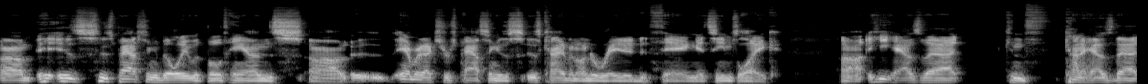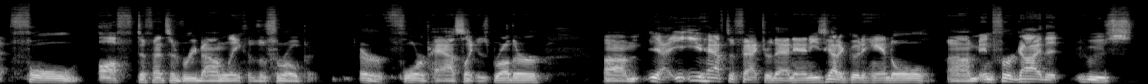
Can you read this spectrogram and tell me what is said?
Um, his his passing ability with both hands, uh, Ambidextrous passing is is kind of an underrated thing. It seems like uh, he has that can kind of has that full off defensive rebound length of the throw or floor pass like his brother. Um, yeah, you have to factor that in. He's got a good handle, um, and for a guy that whose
